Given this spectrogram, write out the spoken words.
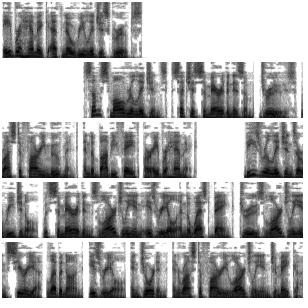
Abrahamic ethno-religious groups. Some small religions, such as Samaritanism, Druze, Rastafari movement, and the Babi faith, are Abrahamic. These religions are regional, with Samaritans largely in Israel and the West Bank, Druze largely in Syria, Lebanon, Israel, and Jordan, and Rastafari largely in Jamaica.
